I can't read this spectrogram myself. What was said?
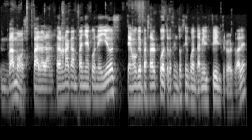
vamos, para lanzar una campaña con ellos tengo que pasar 450.000 filtros, ¿vale?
